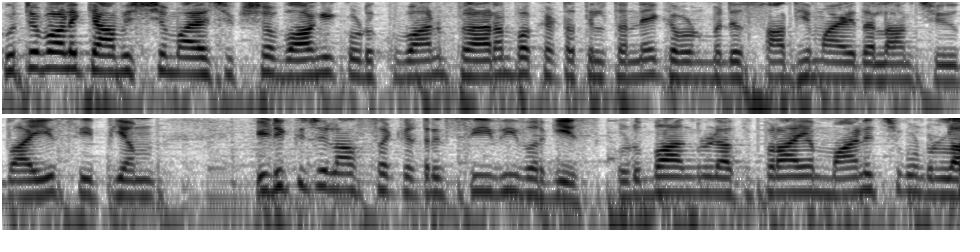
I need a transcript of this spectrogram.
കുറ്റവാളിക്ക് ആവശ്യമായ ശിക്ഷ വാങ്ങിക്കൊടുക്കുവാൻ പ്രാരംഭഘട്ടത്തിൽ തന്നെ ഗവൺമെന്റ് സാധ്യമായതെല്ലാം ചെയ്തതായി സി പി എം ഇടുക്കി ജില്ലാ സെക്രട്ടറി സി വി വർഗീസ് കുടുംബാംഗങ്ങളുടെ അഭിപ്രായം മാനിച്ചുകൊണ്ടുള്ള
